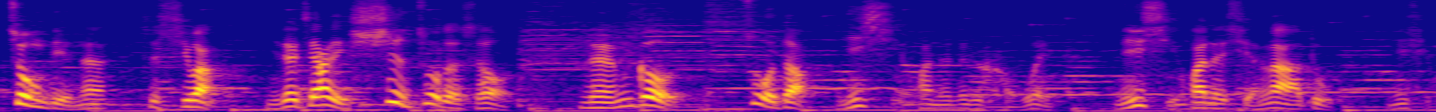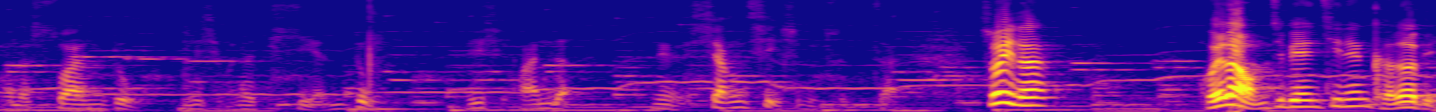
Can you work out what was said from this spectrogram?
重点呢，是希望你在家里试做的时候，能够做到你喜欢的那个口味，你喜欢的咸辣度，你喜欢的酸度，你喜欢的甜度，你喜欢的那个香气是不是存在？所以呢，回到我们这边今天可乐饼，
